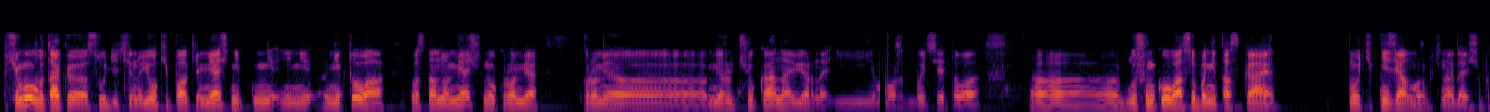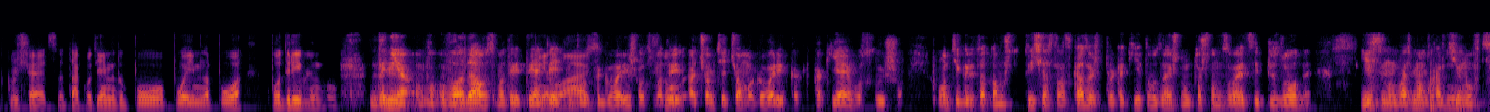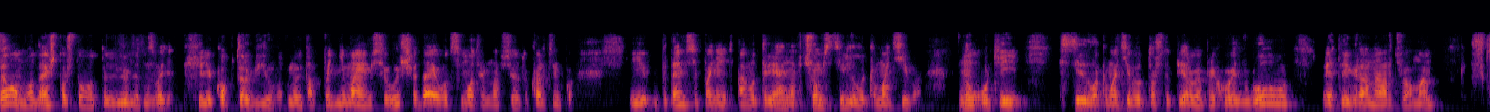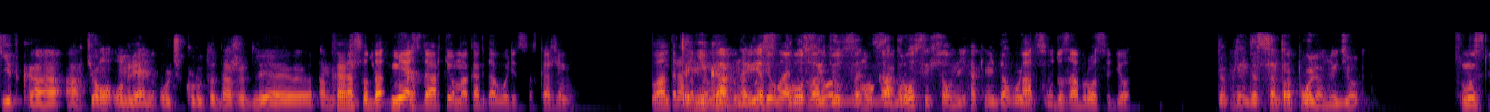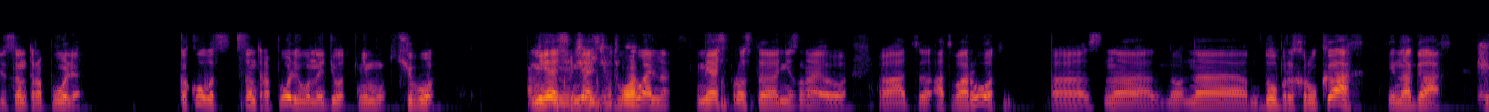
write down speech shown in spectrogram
Почему вы так э, судите? Ну, елки-палки, мяч не, не, не, никто, а в основном мяч, ну, кроме, кроме э, Мирончука, наверное, и, может быть, этого э, Глушенкова особо не таскает. Ну, Тикнезиан, может быть, иногда еще подключается. Так вот, я имею в виду по, по именно по по дриблингу. Да не, Влада, вот смотри, ты не, опять ну, ты а просто говоришь, вот смотри, что? о чем тебе Тёма говорит, как, как я его слышу. Он тебе говорит о том, что ты сейчас рассказываешь про какие-то, вот знаешь, ну то, что называется эпизоды. Если мы возьмем картину в целом, вот знаешь, то, что вот любят называть хеликоптер-вью, вот мы там поднимаемся выше, да, и вот смотрим на всю эту картинку и пытаемся понять, а вот реально в чем стиль локомотива? Ну, окей, стиль локомотива, то, что первое приходит в голову, это игра на Артема, скидка Артема, он реально очень круто даже для... Там, Хорошо, да, мяч до Артема как доводится, скажи мне? Ландратов да никак, навес он просто идет за, ну заброс и все, он никак не доводится. Откуда заброс идет? Да блин, до центра поля он идет. В смысле центра поля? Какого центра поля он идет к нему? Чего? А мяч, мяч идет, буквально, Влад? мяч просто, не знаю, от, от ворот э, на, на добрых руках и ногах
